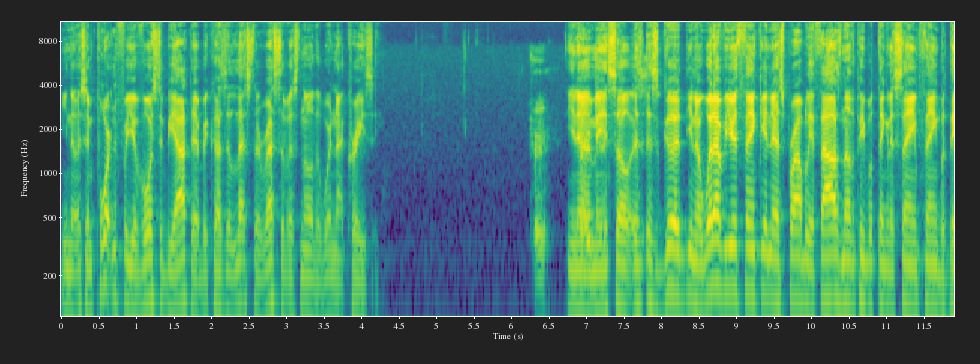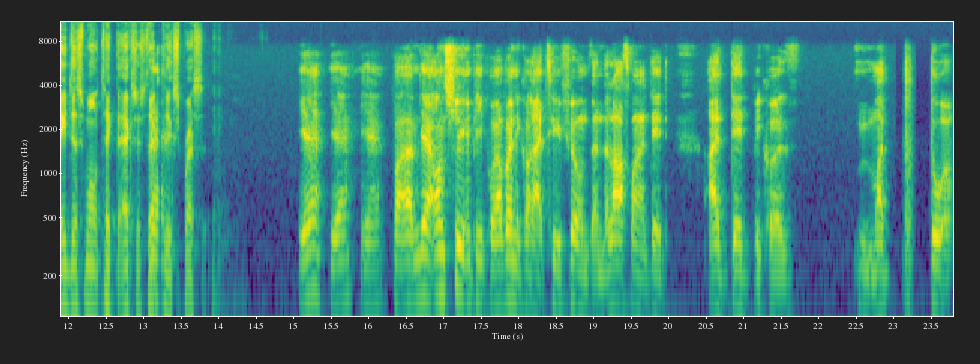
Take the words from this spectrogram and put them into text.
you know, it's important for your voice to be out there because it lets the rest of us know that we're not crazy. True. You know Very what I mean? So it's, it's good. You know, whatever you're thinking, there's probably a thousand other people thinking the same thing, but they just won't take the extra step Yeah. to express it. Yeah, yeah, yeah. But um, yeah, on shooting people, I've only got like two films, and the last one I did, I did because my daughter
